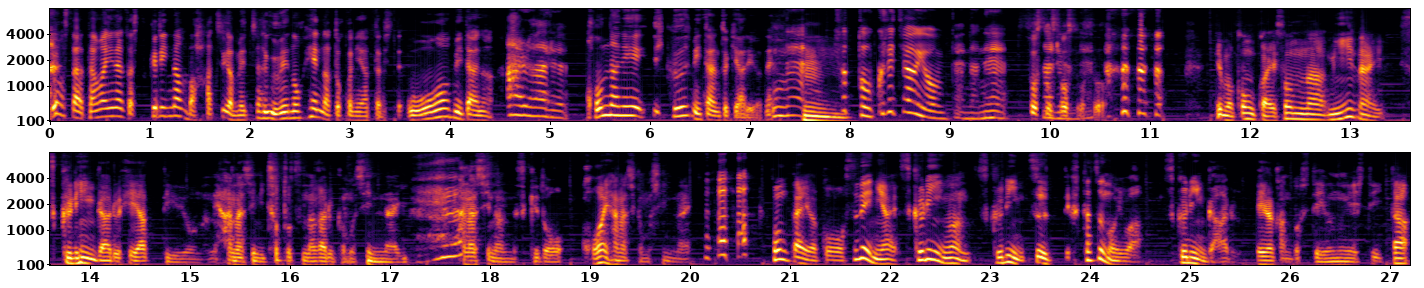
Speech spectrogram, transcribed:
でもさ、たまになんかスクリーンナンバー8がめっちゃ上の変なとこにあったりして、おーみたいな、あるある。こんなに行く？みたいな時あるよね。ね、うんちょっと遅れちゃうよ、みたいなね。そうそうそうそうそう。でも今回そんな見えないスクリーンがある部屋っていうようなね、話にちょっとつながるかもしんないえー、話なんですけど、怖い話かもしんない。今回はこう、すでにスクリーン1、スクリーン2って2つのはスクリーンがある映画館として運営していた、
